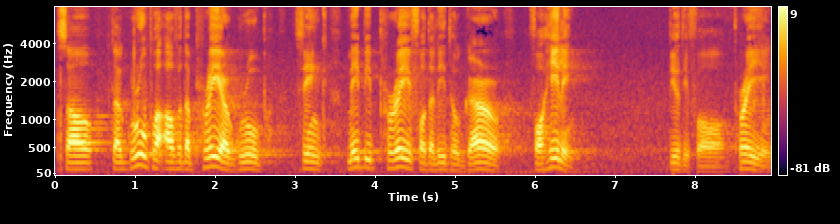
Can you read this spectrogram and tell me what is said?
So the group of the prayer group think maybe pray for the little girl for healing. Beautiful praying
